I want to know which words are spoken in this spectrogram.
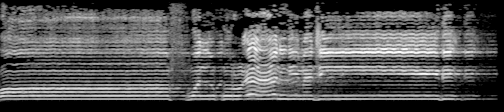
قاف ۚ وَالْقُرْآنِ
